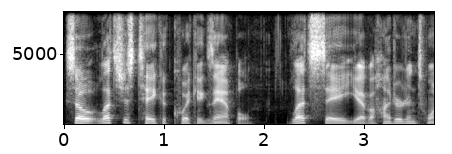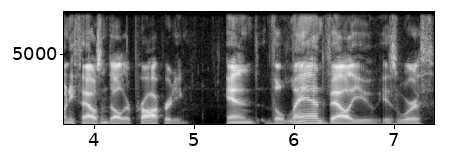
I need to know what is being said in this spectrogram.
So let's just take a quick example. Let's say you have a $120,000 property and the land value is worth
